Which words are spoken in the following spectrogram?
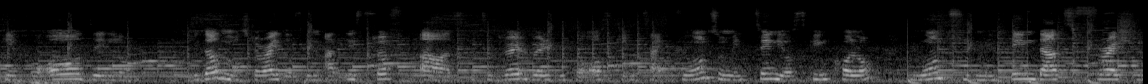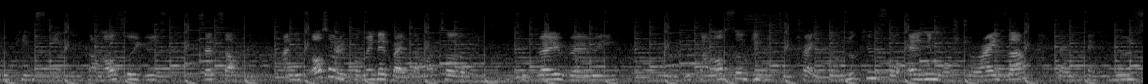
skin for all day long. It does moisturize your skin at least 12 hours. It is very very good for all skin type. If you want to maintain your skin color you want to maintain that fresh looking skin you can also use cetaphil. And it's also recommended by dermatologists. It is very very you can also give it a try. If you're looking for any moisturizer that you can use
